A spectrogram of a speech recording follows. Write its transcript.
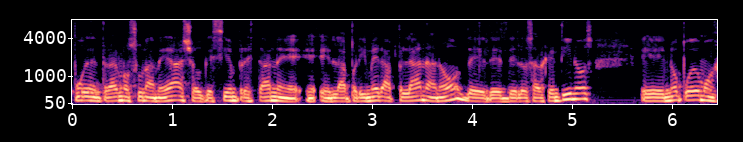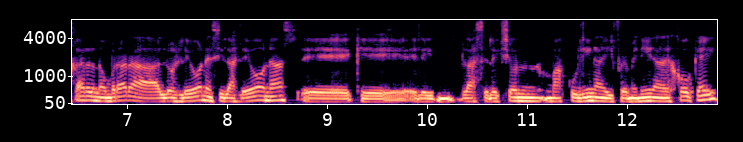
pueden traernos una medalla o que siempre están en la primera plana ¿no? de los argentinos. Eh, no podemos dejar de nombrar a los leones y las leonas, eh, que la selección masculina y femenina de hockey,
